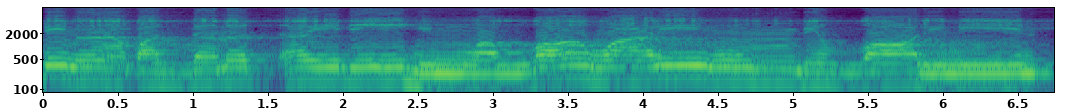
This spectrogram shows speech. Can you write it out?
بما قدمت أيديهم والله عليم بالظالمين.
